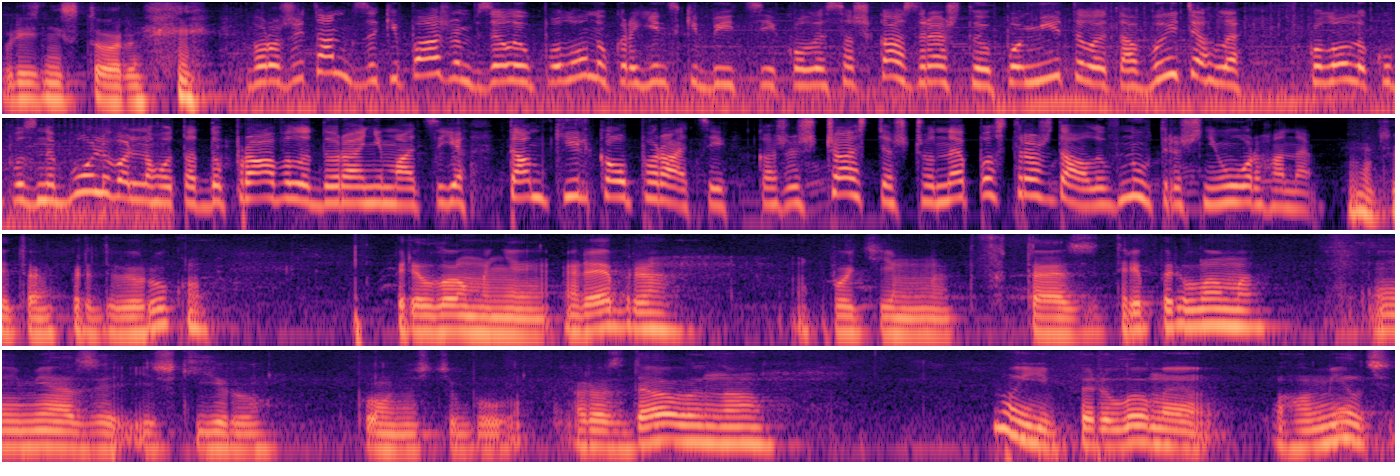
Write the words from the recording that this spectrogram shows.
в різні сторони. Ворожий танк з екіпажем взяли в полон українські бійці. Коли Сашка зрештою помітили та витягли, вкололи купу знеболювального та доправили до реанімації. Там кілька операцій. Каже, щастя, що не постраждали внутрішні органи. Ну, це так, передавив руку, переломані ребра, потім в тазі три перелома, е, м'язи і шкіру повністю було роздавлено. Ну і переломи гомілці.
